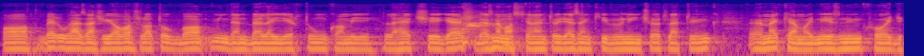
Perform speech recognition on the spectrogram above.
a beruházási javaslatokba mindent beleírtunk, ami lehetséges, de ez nem azt jelenti, hogy ezen kívül nincs ötletünk. Meg kell majd néznünk, hogy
